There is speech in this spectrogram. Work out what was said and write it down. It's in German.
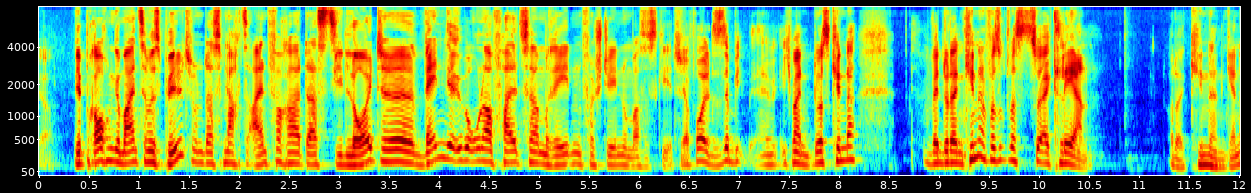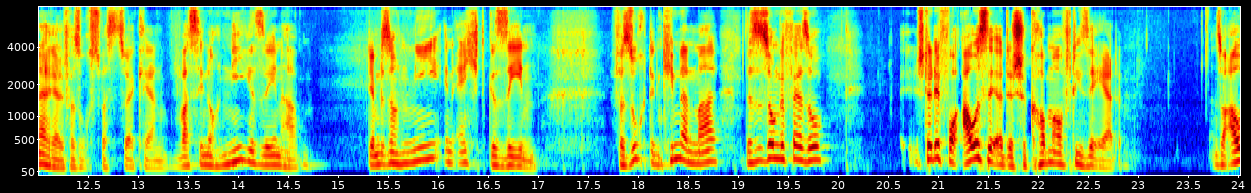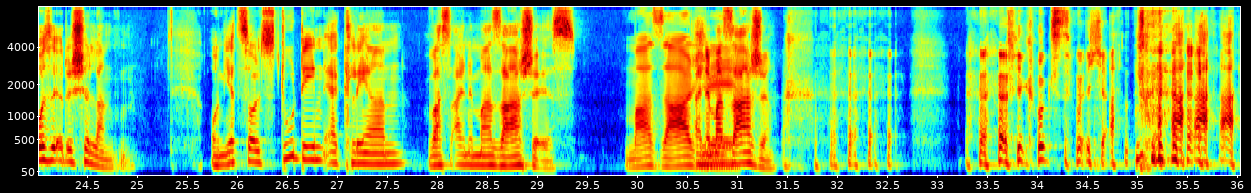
Ja. Wir brauchen ein gemeinsames Bild und das macht es einfacher, dass die Leute, wenn wir über unaufhaltsam reden, verstehen, um was es geht. Ja, voll. Ja, ich meine, du hast Kinder wenn du deinen Kindern versuchst, was zu erklären, oder Kindern generell versuchst, was zu erklären, was sie noch nie gesehen haben, die haben das noch nie in echt gesehen, versuch den Kindern mal, das ist ungefähr so, stell dir vor, Außerirdische kommen auf diese Erde. Also Außerirdische landen. Und jetzt sollst du denen erklären, was eine Massage ist. Massage. Eine Massage. Wie guckst du mich an?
